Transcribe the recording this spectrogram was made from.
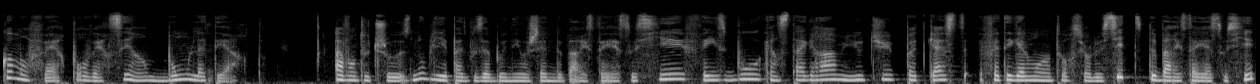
comment faire pour verser un bon latte. Avant toute chose, n'oubliez pas de vous abonner aux chaînes de Barista et Associés, Facebook, Instagram, YouTube, podcast. Faites également un tour sur le site de Barista et Associés,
